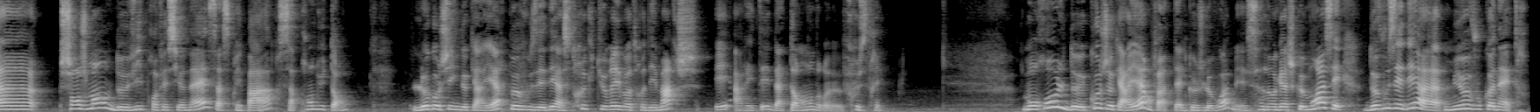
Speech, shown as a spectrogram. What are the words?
Un changement de vie professionnelle, ça se prépare, ça prend du temps. Le coaching de carrière peut vous aider à structurer votre démarche et arrêter d'attendre euh, frustré. Mon rôle de coach de carrière, enfin tel que je le vois, mais ça n'engage que moi, c'est de vous aider à mieux vous connaître,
